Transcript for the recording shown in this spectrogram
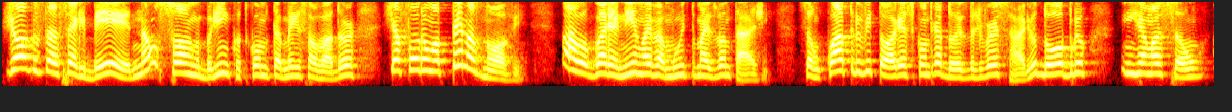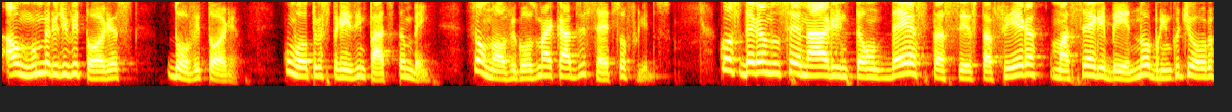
Jogos da Série B, não só no Brinco, como também em Salvador, já foram apenas 9. Ah, o Guarani leva muito mais vantagem. São quatro vitórias contra dois do adversário, o dobro em relação ao número de vitórias do Vitória, com outros três empates também. São nove gols marcados e sete sofridos. Considerando o cenário, então, desta sexta-feira, uma Série B no Brinco de Ouro,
